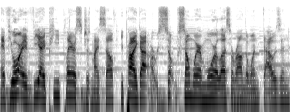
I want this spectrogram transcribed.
If you're a VIP player such as myself, you probably got uh, so, somewhere more or less around the 1,000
